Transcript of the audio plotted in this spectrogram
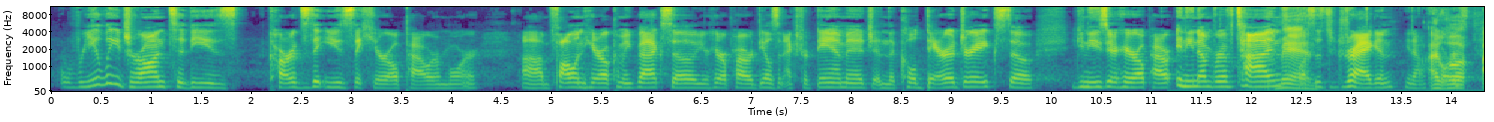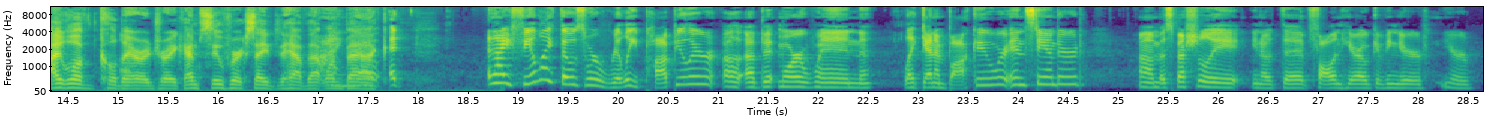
really drawn to these cards that use the hero power more. Um, Fallen Hero coming back, so your hero power deals an extra damage, and the Coldarra Drake, so you can use your hero power any number of times. Man. Plus, it's a dragon. You know, I course. love I love Coldarra Drake. I'm super excited to have that one know. back. And, and I feel like those were really popular a, a bit more when like Genn and Baku were in standard. Um, especially, you know, the fallen hero giving your your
